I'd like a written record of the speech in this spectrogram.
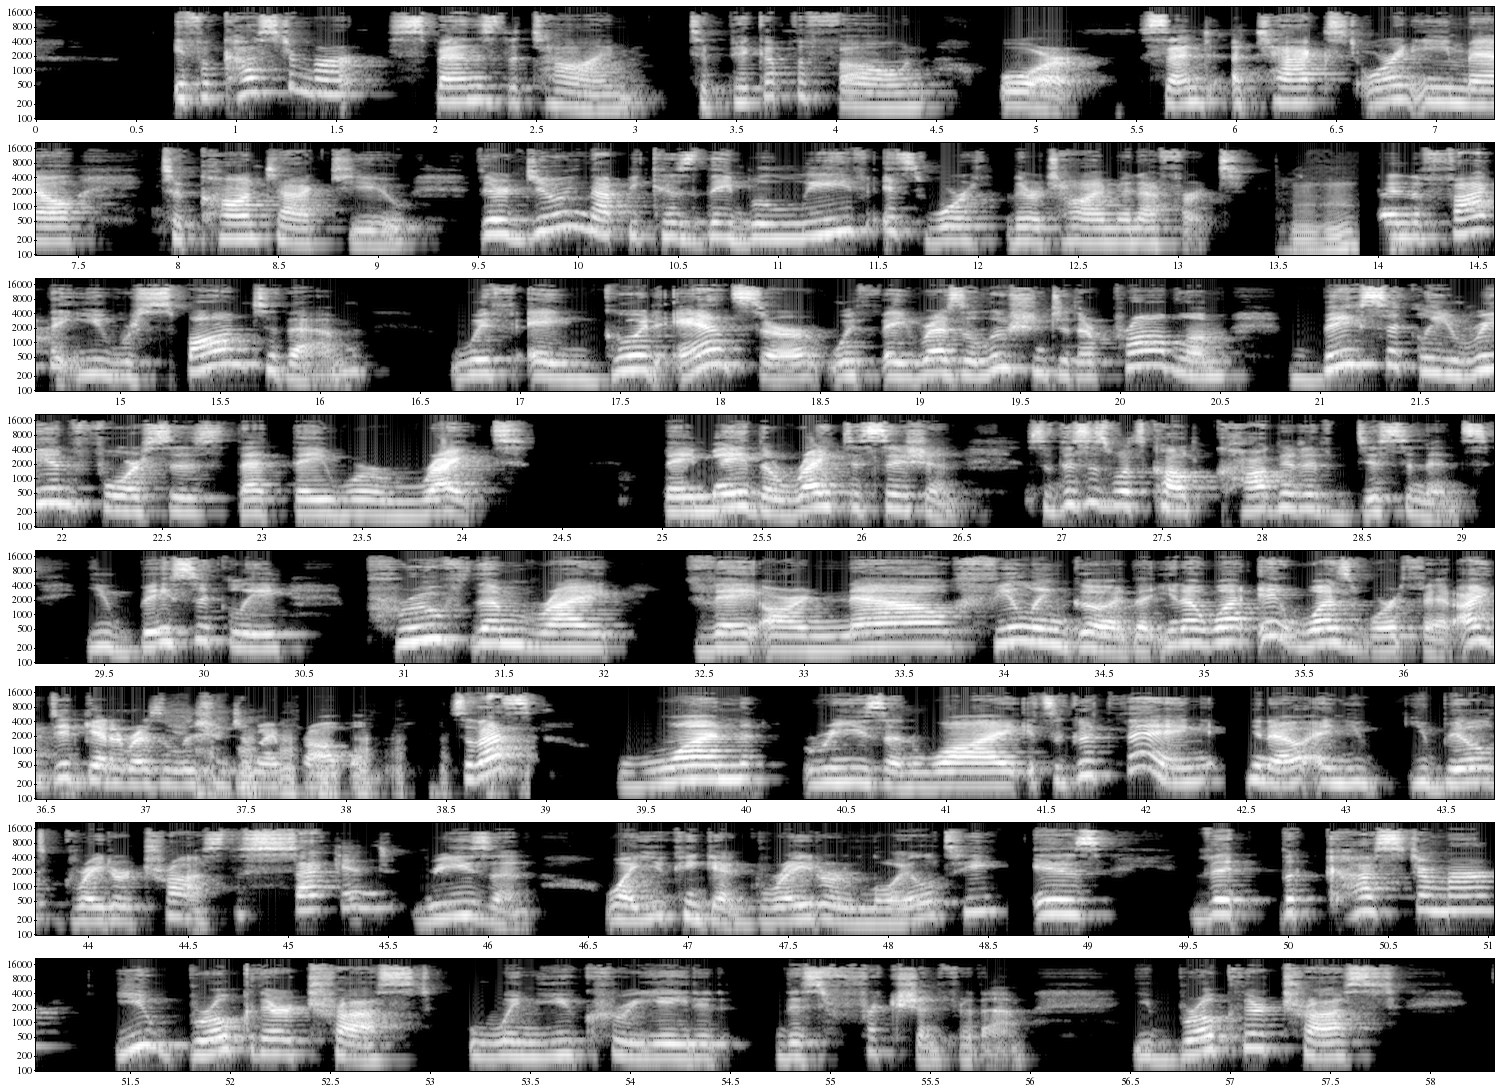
if a customer spends the time to pick up the phone or send a text or an email to contact you, they're doing that because they believe it's worth their time and effort. Mm-hmm. And the fact that you respond to them with a good answer, with a resolution to their problem, basically reinforces that they were right. They made the right decision. So, this is what's called cognitive dissonance. You basically prove them right they are now feeling good that, you know what, it was worth it. I did get a resolution to my problem. so that's one reason why it's a good thing, you know, and you, you build greater trust. The second reason why you can get greater loyalty is that the customer, you broke their trust when you created this friction for them. You broke their trust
